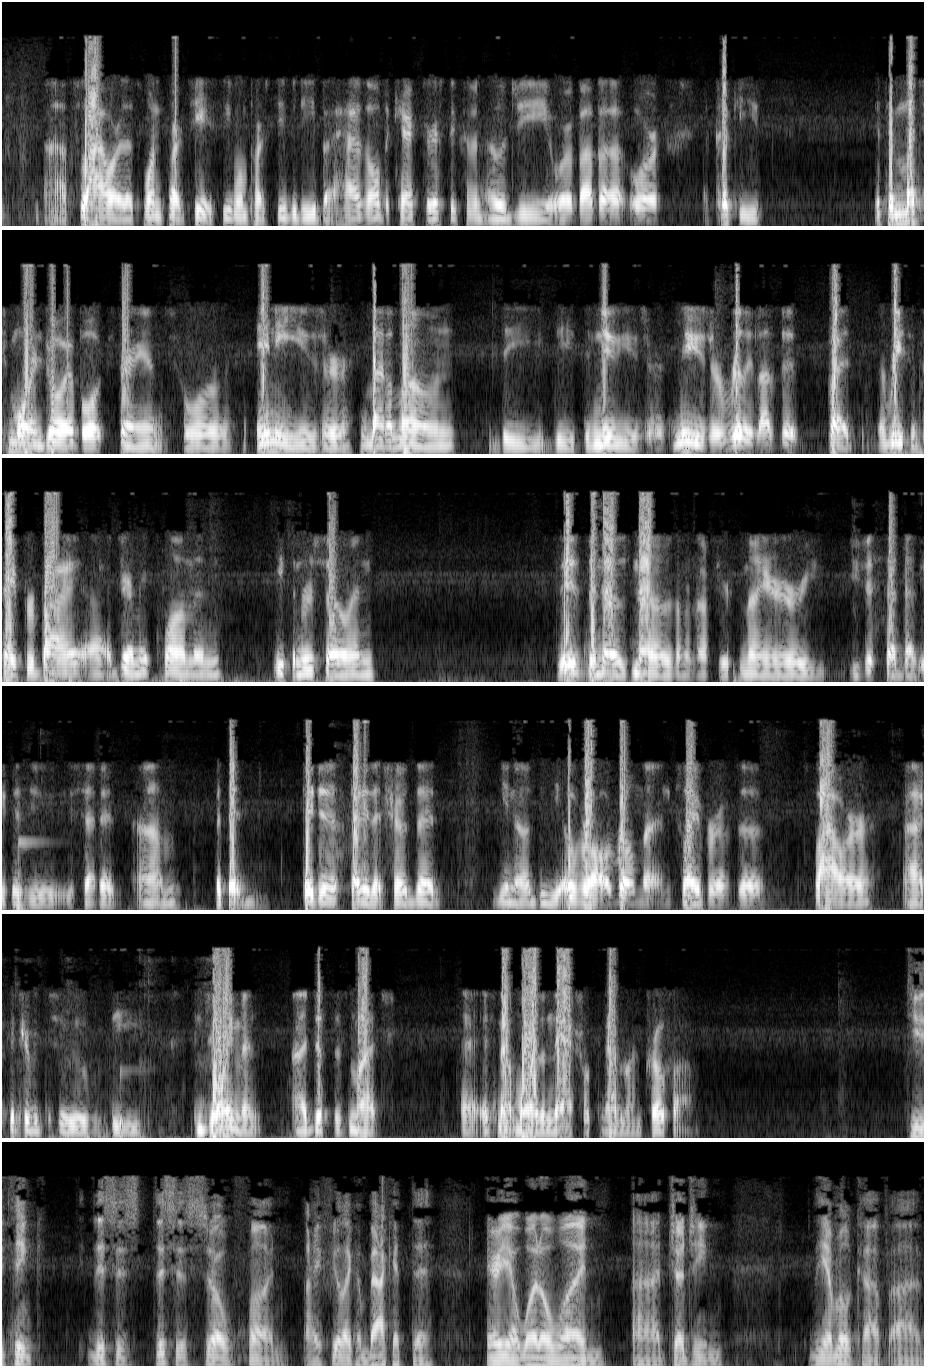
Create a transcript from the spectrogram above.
flower that's one part THC, one part CBD, but has all the characteristics of an OG or a Bubba or a cookies, it's a much more enjoyable experience for any user, let alone the the, the new user. The new user really loves it, but a recent paper by uh, Jeremy Plumb and Ethan Russo and is the nose nose. I don't know if you're familiar or you, you just said that because you, you said it. Um, but they, they did a study that showed that, you know, the overall aroma and flavor of the flower uh, contribute to the enjoyment uh, just as much, uh, if not more, than the actual cannabinoid profile. Do you think this is this is so fun? I feel like I'm back at the Area 101 uh, judging the Emerald Cup. Uh,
